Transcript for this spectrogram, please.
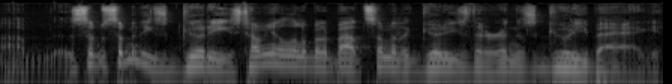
um, some some of these goodies. Tell me a little bit about some of the goodies that are in this goodie bag.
